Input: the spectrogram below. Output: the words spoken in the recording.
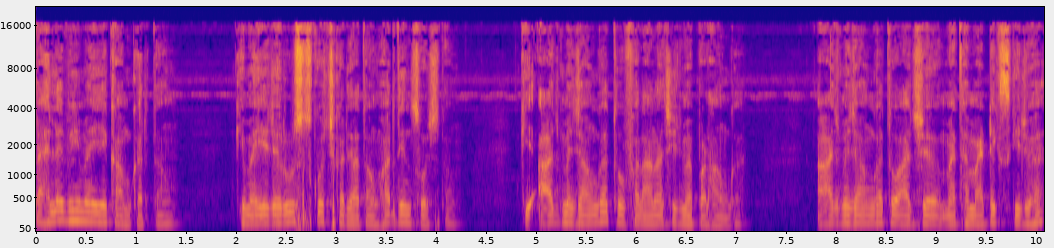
पहले भी मैं ये काम करता हूँ कि मैं ये ज़रूर सोच कर जाता हूँ, हर दिन सोचता हूँ कि आज मैं जाऊँगा तो फलाना चीज़ मैं पढ़ाऊँगा। आज मैं जाऊँगा तो आज मैथमेटिक्स की जो है,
